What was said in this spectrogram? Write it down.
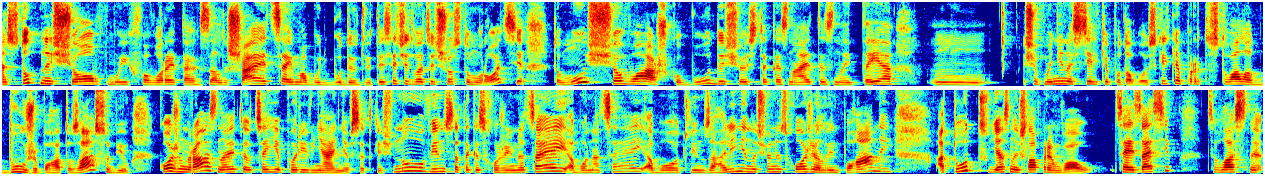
Наступне, що в моїх фаворитах залишається, і, мабуть, буде в 2026 році, тому що важко буде щось таке, знаєте, знайти. м, щоб мені настільки подобалось, оскільки я перетестувала дуже багато засобів, кожен раз, знаєте, це є порівняння. Все-таки, що ну він все-таки схожий на цей, або на цей, або от він взагалі ні на що не схожий, але він поганий. А тут я знайшла прям вау. Цей засіб це власне.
